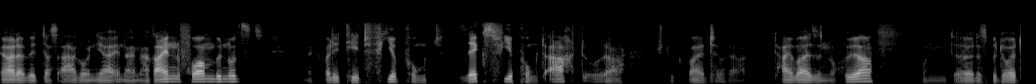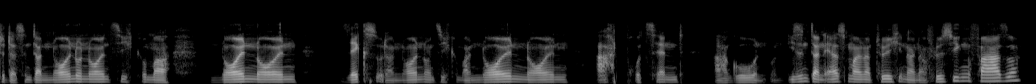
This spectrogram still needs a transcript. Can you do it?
Ja, da wird das Argon ja in einer reinen Form benutzt, in der Qualität 4.6, 4.8 oder Stück weit oder teilweise noch höher. Und äh, das bedeutet, das sind dann 99,996 oder 99,998 Prozent Argon. Und die sind dann erstmal natürlich in einer flüssigen Phase.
